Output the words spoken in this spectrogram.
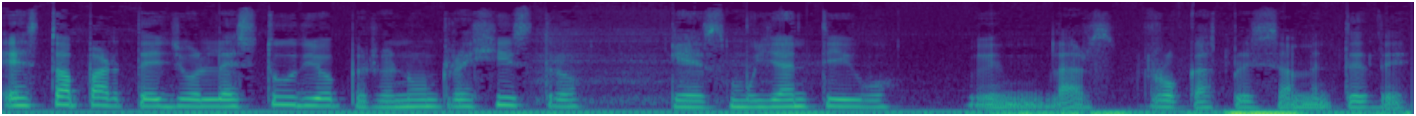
esta parte yo la estudio, pero en un registro que es muy antiguo, en las rocas precisamente de,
